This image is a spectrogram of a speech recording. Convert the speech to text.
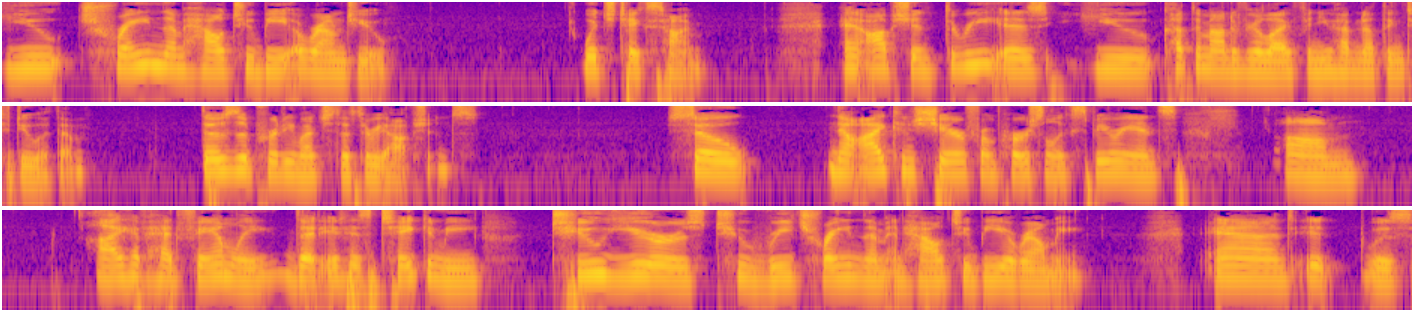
you train them how to be around you, which takes time. And option three is you cut them out of your life and you have nothing to do with them. Those are pretty much the three options. So now I can share from personal experience. Um, I have had family that it has taken me two years to retrain them and how to be around me. And it was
